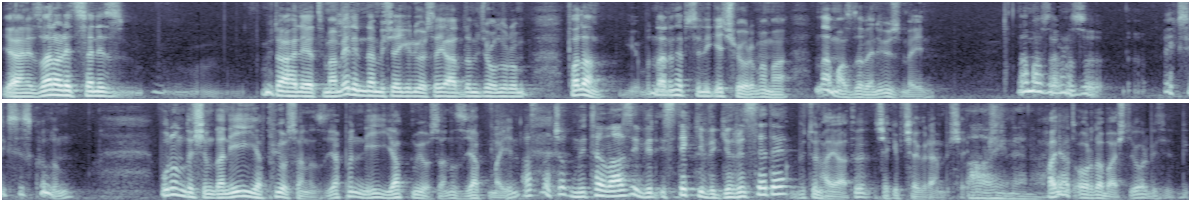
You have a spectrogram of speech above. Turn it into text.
Yani zarar etseniz müdahale etmem. Elimden bir şey geliyorsa yardımcı olurum falan. Bunların hepsini geçiyorum ama namazda beni üzmeyin. Namazlarınızı eksiksiz kılın. Bunun dışında neyi yapıyorsanız yapın, neyi yapmıyorsanız yapmayın. Aslında çok mütevazi bir istek gibi görünse de Bütün hayatı çekip çeviren bir şey. aynen öyle. Hayat orada başlıyor, bit-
